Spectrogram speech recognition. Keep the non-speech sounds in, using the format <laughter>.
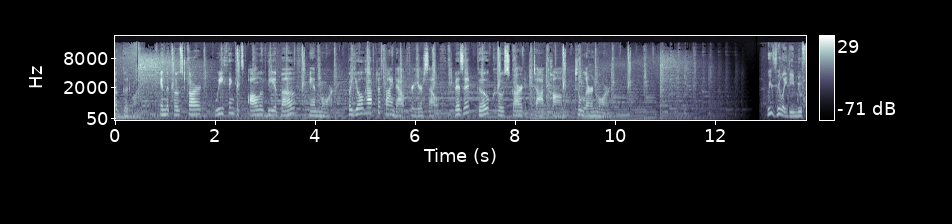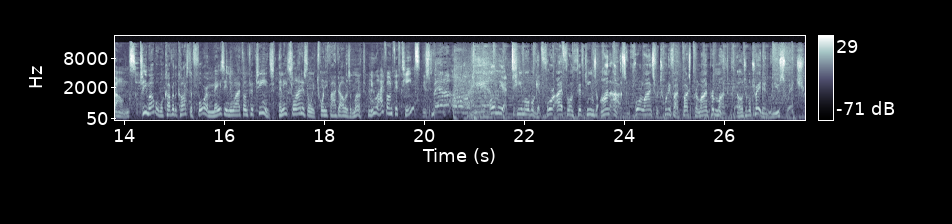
a good one? In the Coast Guard, we think it's all of the above and more, but you'll have to find out for yourself. Visit gocoastguard.com to learn more. We really need new phones. T-Mobile will cover the cost of four amazing new iPhone 15s, and each line is only $25 a month. New iPhone 15s? Only at T-Mobile get four iPhone 15s on us and four lines for 25 bucks per line per month with eligible trade-in when you switch.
